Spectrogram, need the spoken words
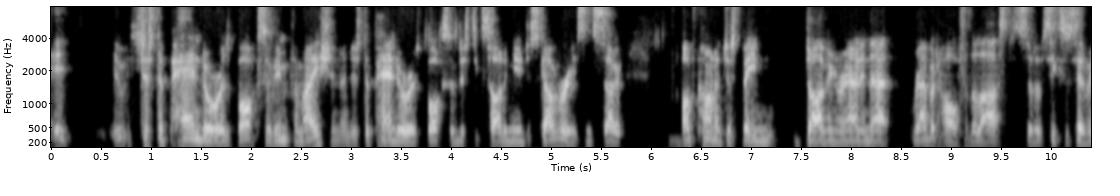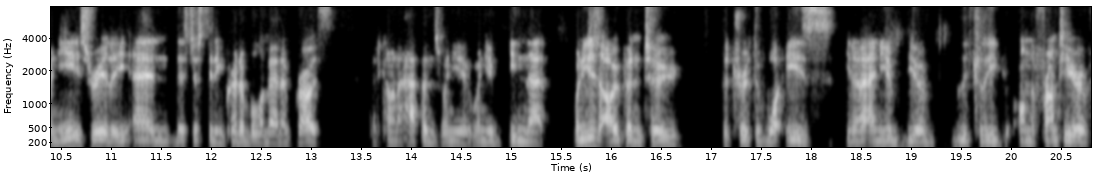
it it's just a Pandora's box of information and just a Pandora's box of just exciting new discoveries. And so I've kind of just been diving around in that rabbit hole for the last sort of six or seven years, really. And there's just an incredible amount of growth that kind of happens when you when you're in that when you're just open to the truth of what is, you know, and you're you're literally on the frontier of,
